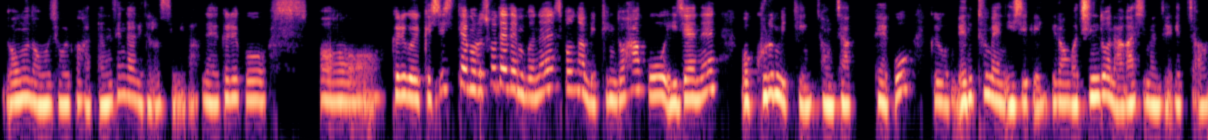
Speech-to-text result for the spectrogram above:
너무너무 좋을 것 같다는 생각이 들었습니다. 네, 그리고, 어, 그리고 이렇게 시스템으로 초대된 분은 스폰서 미팅도 하고, 이제는 뭐 그룹 미팅 정착되고, 그리고 맨투맨 20일, 이런 거 진도 나가시면 되겠죠.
